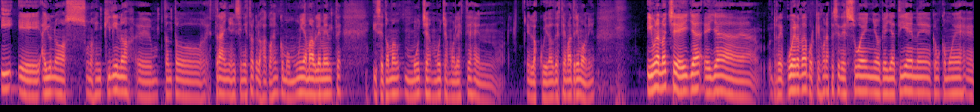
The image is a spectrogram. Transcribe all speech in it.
Y eh, hay unos, unos inquilinos eh, un tanto extraños y siniestros que los acogen como muy amablemente y se toman muchas, muchas molestias en, en los cuidados de este matrimonio. Y una noche ella, ella recuerda, porque es una especie de sueño que ella tiene, como, como es, eh,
